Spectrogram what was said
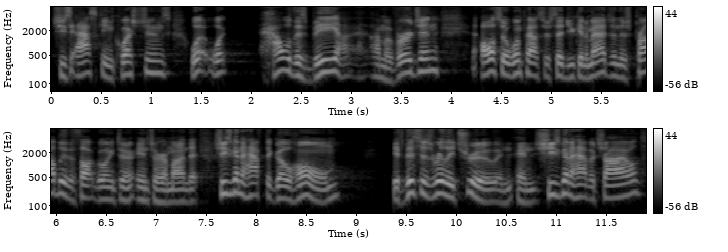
She's asking questions. What, what, how will this be? I, am a virgin. Also, one pastor said you can imagine there's probably the thought going to, into her mind that she's going to have to go home. If this is really true and, and she's going to have a child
